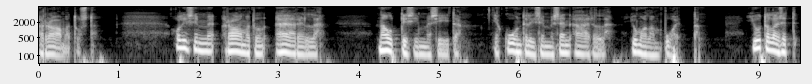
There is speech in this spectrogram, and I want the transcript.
raamatusta. Olisimme raamatun äärellä, nauttisimme siitä ja kuuntelisimme sen äärellä Jumalan puhetta. Juutalaiset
